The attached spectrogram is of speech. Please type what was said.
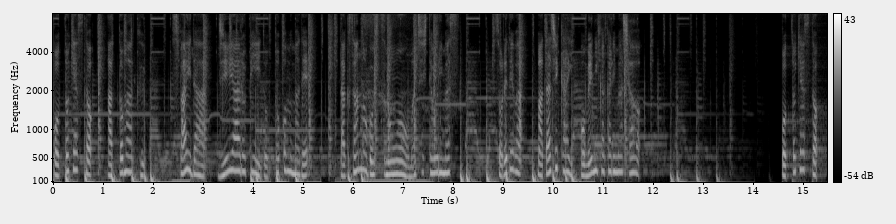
ポッドキャストアットマークスパイダー grp.com までたくさんのご質問をお待ちしております。それではまた次回お目にかかりましょう。ポッドキャスト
